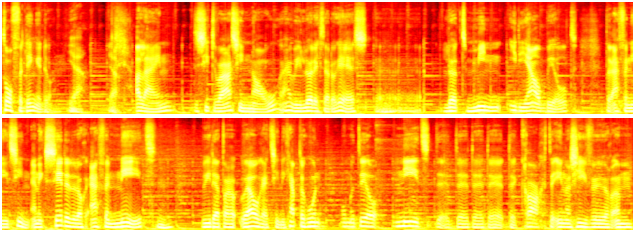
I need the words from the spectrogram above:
toffe dingen doen. Ja. Alleen, de situatie nou, hè, wie lullig dat ook is, eh lukt mijn ideaalbeeld er even niet zien. En ik zit er nog even niet Mhm. Wie dat er wel gaat zien. Ik heb er gewoon momenteel niet de, de, de, de, de kracht, de energie voor om,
